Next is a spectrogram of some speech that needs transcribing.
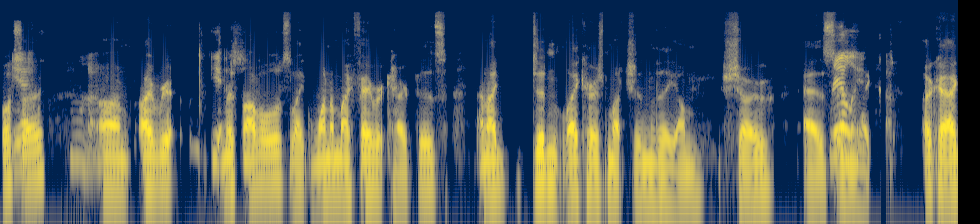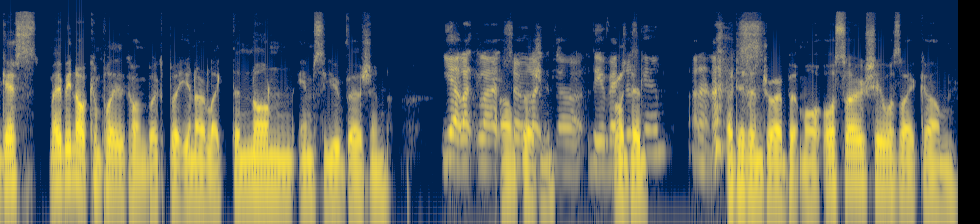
Also, I um, I re- yes. Miss Marvel is like one of my favorite characters, and I didn't like her as much in the um show as in, Really? like okay, I guess maybe not completely comic books, but you know, like the non MCU version. Yeah, like like um, so versions. like the the Avengers did- game. I don't know. I did enjoy a bit more. Also, she was like um,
